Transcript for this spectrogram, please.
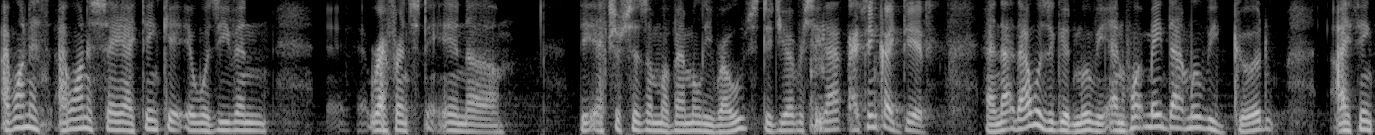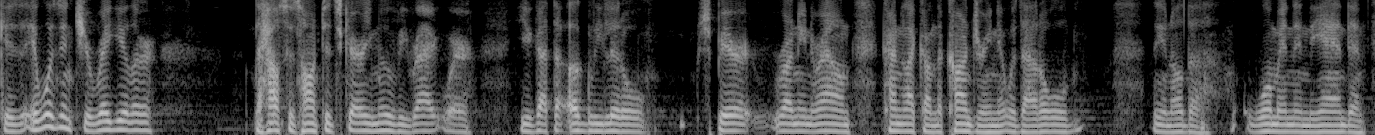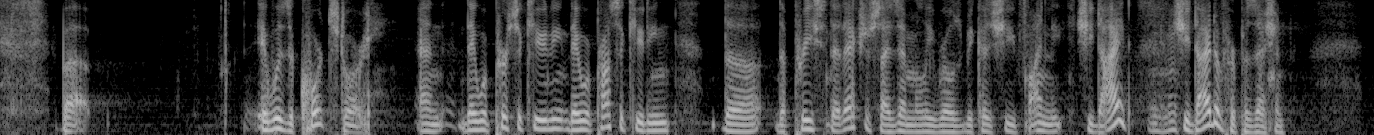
I want to I want to say I think it, it was even referenced in uh, the Exorcism of Emily Rose. Did you ever see that? I think I did. And that that was a good movie. And what made that movie good, I think, is it wasn't your regular the house is haunted scary movie, right? Where you got the ugly little spirit running around, kind of like on The Conjuring. It was that old, you know, the woman in the end, and but it was a court story, and they were persecuting, they were prosecuting the the priest that exorcised Emily Rose because she finally she died. Mm-hmm. She died of her possession.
